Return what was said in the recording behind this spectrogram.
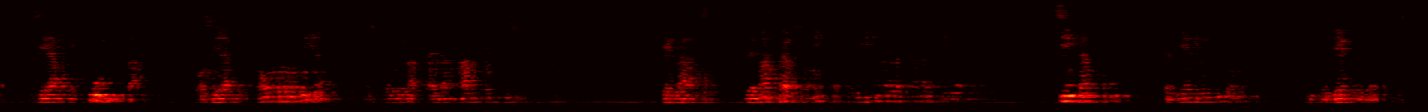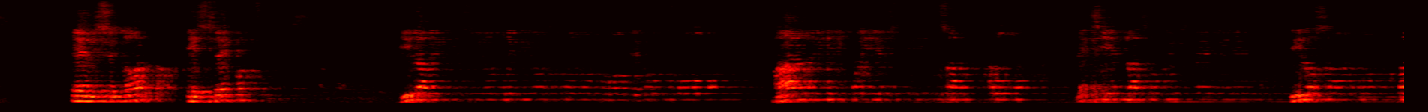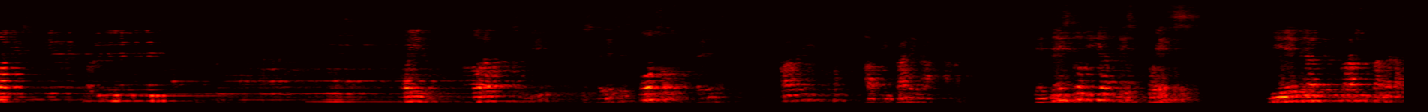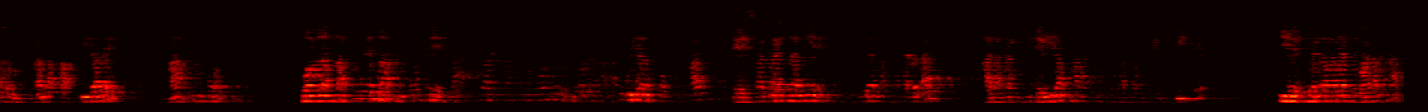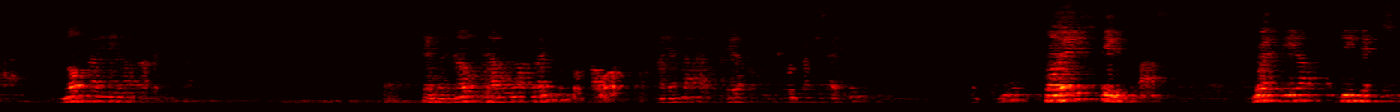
sea fecunda, o sea que todos los días ustedes atraigan más bendiciones, que las demás personitas que vinieron a la Eucaristía sigan creyendo en Dios y creyendo en la iglesia. El Señor esté con ustedes. Y la bendición de Dios Todopoderoso, Padre, Hijo y Espíritu Santo, descienda sobre ustedes y los acompañe estos días después, viene al despacho y van a solicitar la partida de matrimonio. Con la partida de matrimonio el acta de matrimonio lo llevan a la curia arzobispal, que es acá en la 10, enseguida en la catedral, a la Cancillería para que se las autentique y después la van a llevar a la notaría a registrar. El mercado que cada uno ha traído, por favor, allá en la carretera, porque yo tengo ahorita misa de seis y seis y media. ¿Entendido? Podéis ir en paz. Buen día y.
